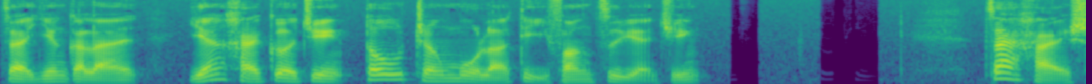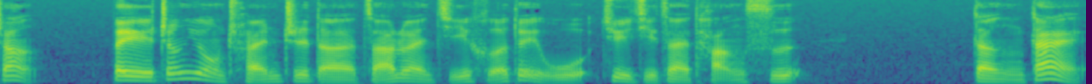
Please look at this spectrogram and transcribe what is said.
在英格兰沿海各郡都征募了地方志愿军。在海上被征用船只的杂乱集合队伍聚集在唐斯，等待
